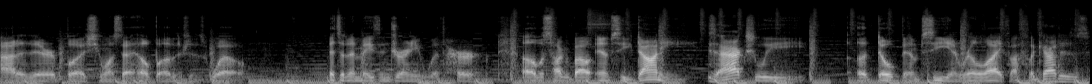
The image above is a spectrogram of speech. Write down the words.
out of there, but she wants to help others as well. It's an amazing journey with her. Uh, let's talk about MC Doni. He's actually a dope MC in real life. I forgot his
